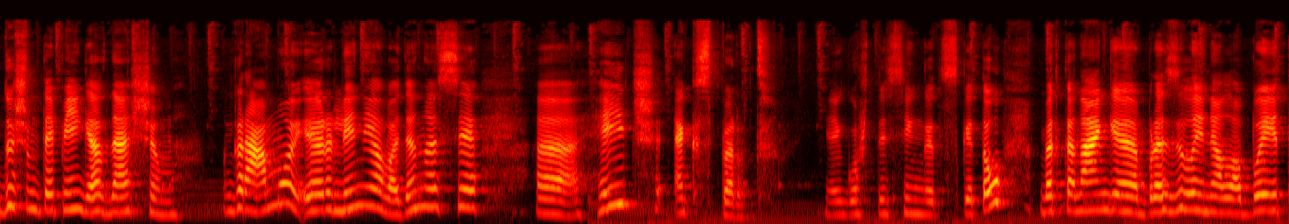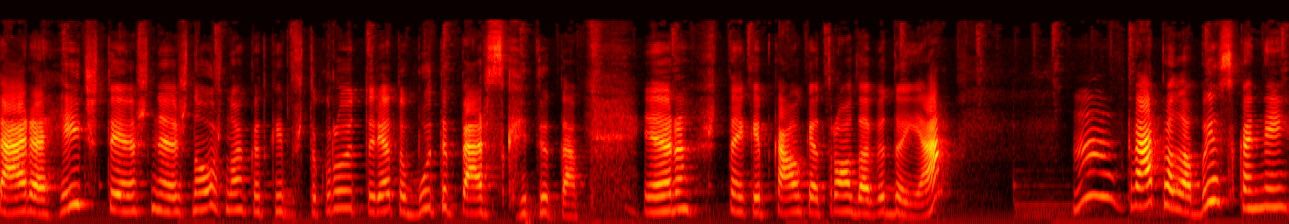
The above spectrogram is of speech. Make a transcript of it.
250 gramų ir linija vadinasi uh, H Expert. Jeigu aš teisingai skaitau, bet kadangi brazilai nelabai taria H, tai aš nežinau, žinokit, kaip iš tikrųjų turėtų būti perskaityta. Ir štai kaip kaukė atrodo viduje. Mm, kvepia labai skaniai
